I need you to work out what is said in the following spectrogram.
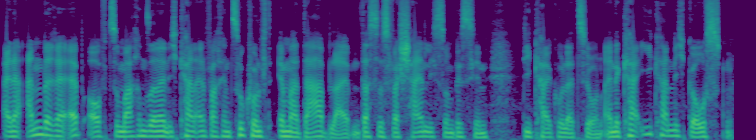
eine andere App aufzumachen, sondern ich kann einfach in Zukunft immer da bleiben. Das ist wahrscheinlich so ein bisschen die Kalkulation. Eine KI kann nicht ghosten.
